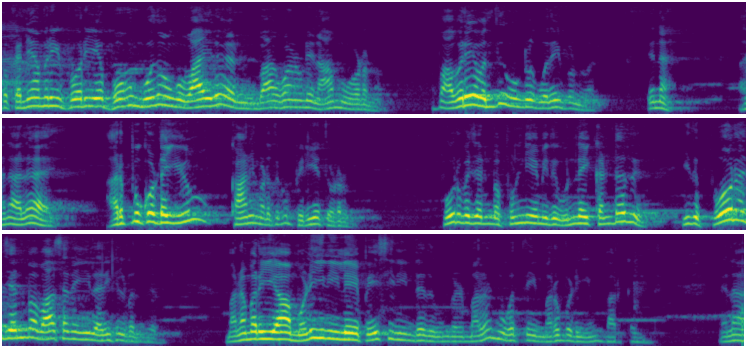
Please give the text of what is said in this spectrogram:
இப்போ கன்னியாகுமரிக்கு போறிய போகும்போது உங்கள் வாயில் பகவானுடைய நாமம் ஓடணும். அப்போ அவரே வந்து உங்களுக்கு உதவி பண்ணுவார். என்ன? அதனால் அருப்புக்கோட்டையும் காணிமடத்துக்கும் பெரிய தொடர்பு. பூர்வ ஜென்ம புண்ணியம் இது உன்னை கண்டது இது போன ஜென்ம வாசனையில் அருகில் வந்தது. மனமறியா மொழியினிலே பேசி நின்றது உங்கள் மலர் முகத்தை மறுபடியும் பார்க்க வேண்டும். ஏன்னா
